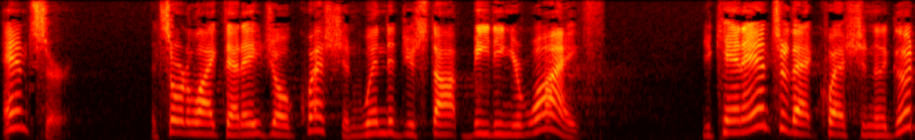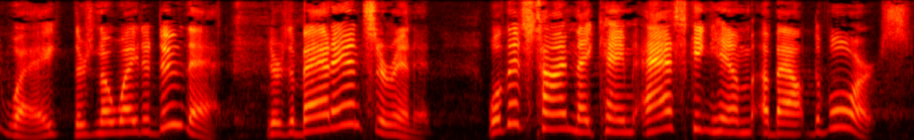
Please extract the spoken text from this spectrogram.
answer. It's sort of like that age old question when did you stop beating your wife? You can't answer that question in a good way. There's no way to do that. There's a bad answer in it. Well, this time they came asking him about divorce.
